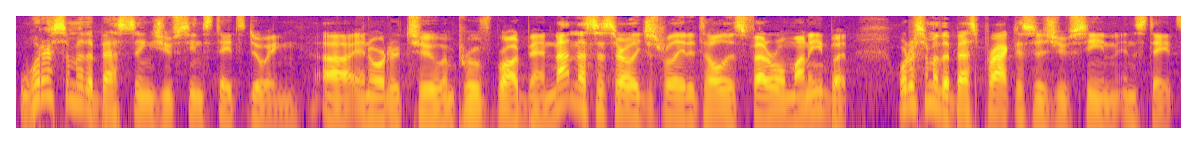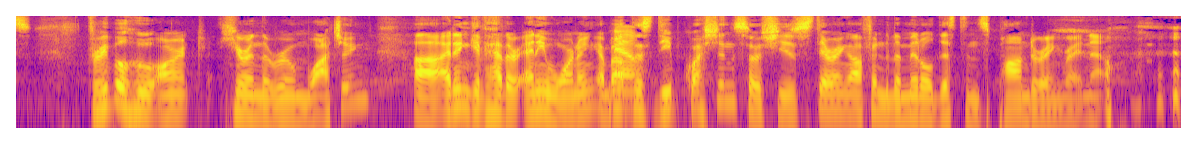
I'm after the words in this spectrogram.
What are some of the best things you've seen states doing uh, in order to improve broadband? Not necessarily just related to all this federal money, but what are some of the best practices you've seen in states? For people who aren't here in the room watching, uh, I didn't give Heather any warning about No. this deep question, so she's staring off into the middle distance, pondering right now.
